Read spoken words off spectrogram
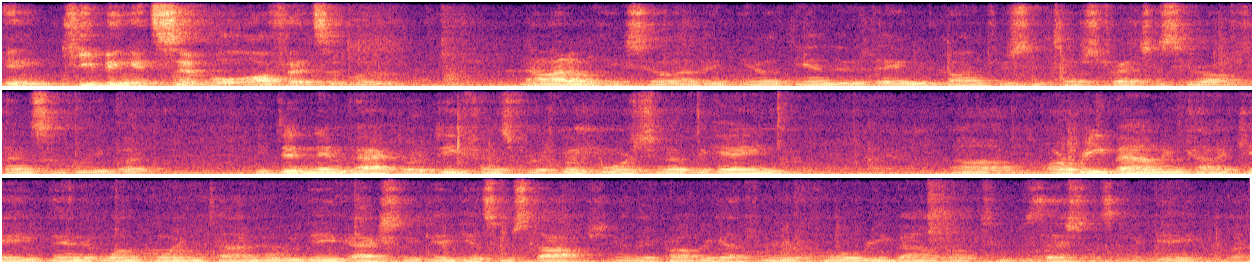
in keeping it simple offensively? No, I don't think so. I think, you know, at the end of the day, we've gone through some tough stretches here offensively, but it didn't impact our defense for a good portion of the game. Um, Our rebounding kind of caved in at one point in time when we did, actually did get some stops. You know, they probably got three or four rebounds on two possessions in the game. But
